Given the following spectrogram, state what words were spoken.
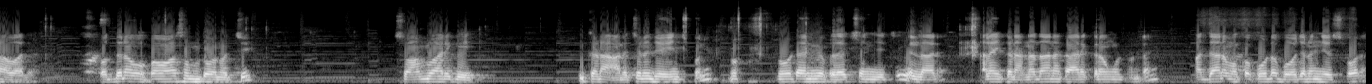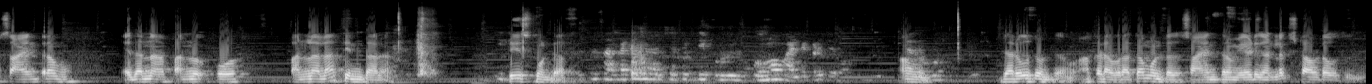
రావాలి. పొద్దున ఉపవాసంతో వచ్చి స్వామివారికి ఇక్కడ అర్చన చేయించుకొని నూట ఎనిమిది ప్రదక్షిణ చేసి వెళ్ళాలి. అలా ఇక్కడ అన్నదాన కార్యక్రమం ఉంటుంటాయి మధ్యాహ్నం ఒక్క పూట భోజనం చేసుకోవాలి. సాయంత్రం ఏదన్నా పండ్లు పండ్లలా తింటారు. తీసుకుంటారు. అవును. జరుగుతుంటాం అక్కడ వ్రతం ఉంటుంది. సాయంత్రం ఏడు గంటలకు స్టార్ట్ అవుతుంది.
